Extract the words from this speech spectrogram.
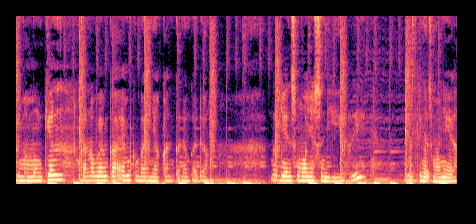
Cuma mungkin karena UMKM kebanyakan kadang-kadang ngerjain semuanya sendiri meski nggak semuanya ya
